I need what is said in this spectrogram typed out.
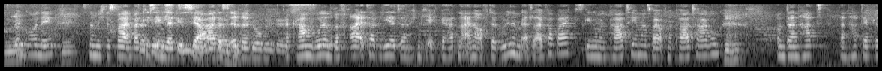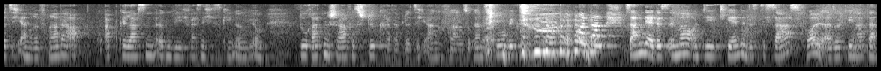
Nee. Irgendwo, nee. nee. Das, ist nämlich, das war in Bad Kissing letztes Jahr, war das irre. Da kam, wurde ein Refrain etabliert, da habe ich mich echt, wir hatten eine auf der Bühne im erst Live-Arbeit, es ging um ein Paarthema, es war ja auch eine Paartagung. Mhm. Und dann hat, dann hat der plötzlich ein Refrain da ab, abgelassen, irgendwie, ich weiß nicht, es ging irgendwie um du rattenscharfes Stück, hat er plötzlich angefangen, so ganz kurvig zu. und dann sang der das immer und die Klientin, das, das saß voll. Also die hat dann,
